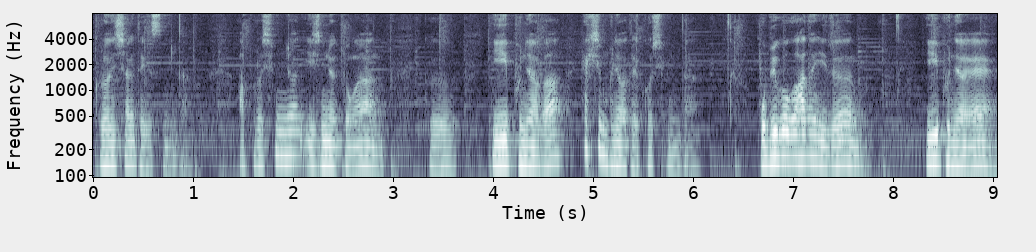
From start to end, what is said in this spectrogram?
그런 시장이 되겠습니다. 앞으로 10년, 20년 동안 그 이 분야가 핵심 분야가 될 것입니다. 오비고가 하는 일은 이 분야에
